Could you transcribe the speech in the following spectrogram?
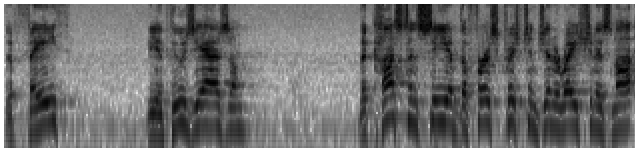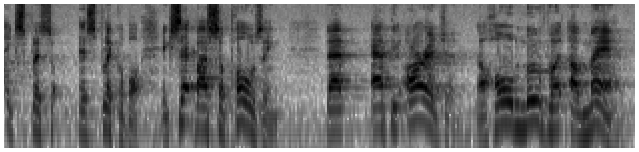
the faith, the enthusiasm, the constancy of the first Christian generation is not explicable, except by supposing that at the origin, the whole movement of man,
